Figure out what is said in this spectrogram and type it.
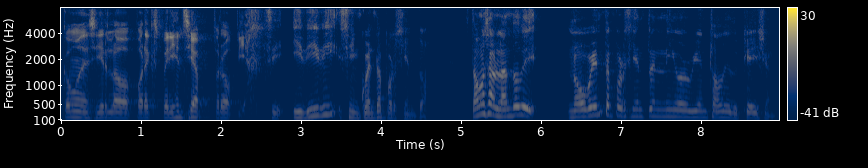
¿cómo decirlo? Por experiencia propia. Sí, y Didi 50%. Estamos hablando de 90% en New Oriental Education.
